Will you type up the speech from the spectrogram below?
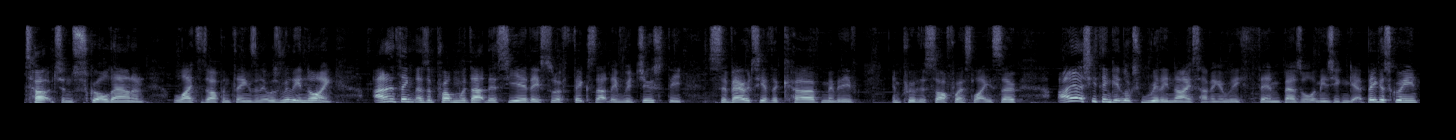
touch and scroll down and light it up and things, and it was really annoying. I don't think there's a problem with that this year. They sort of fixed that. They've reduced the severity of the curve. Maybe they've improved the software slightly. So I actually think it looks really nice having a really thin bezel. It means you can get a bigger screen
